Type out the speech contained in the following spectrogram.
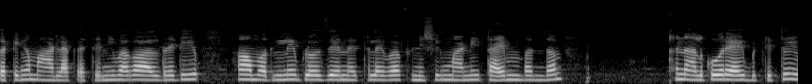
ಕಟ್ಟಿಂಗ್ ಮಾಡ್ಲಾಕತ್ತೀನಿ. ಇವಾಗ ಆಲ್ರೆಡಿ ಮೊದಲನೇ ಬ್ಲೌಸ್ ಏನೈತಲ್ಲ ಇವಾಗ ಫಿನಿಶಿಂಗ್ ಮಾಡಿ ಟೈಮ್ ಬಂದ ನಾಲ್ಕೂವರೆ ಆಗಿಬಿಟ್ಟಿತ್ತು. ಈ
